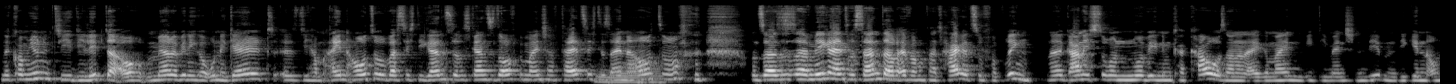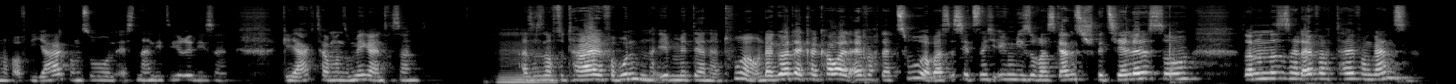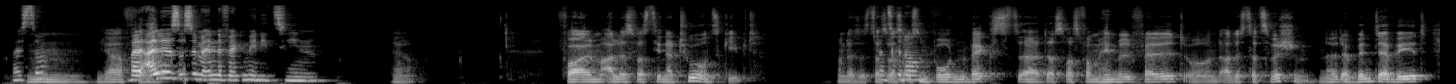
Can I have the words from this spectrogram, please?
eine Community, die lebt da auch mehr oder weniger ohne Geld. Äh, haben ein Auto, was sich die ganze, das ganze Dorfgemeinschaft teilt sich das wow. eine Auto. Und so, also es ist halt mega interessant, da auch einfach ein paar Tage zu verbringen. Ne? Gar nicht so nur wegen dem Kakao, sondern allgemein, wie die Menschen leben. Die gehen auch noch auf die Jagd und so und essen dann die Tiere, die sie gejagt haben und so mega interessant. Hm. Also es ist noch total verbunden eben mit der Natur. Und da gehört der Kakao halt einfach dazu, aber es ist jetzt nicht irgendwie so was ganz Spezielles so, sondern das ist halt einfach Teil vom Ganzen. Weißt du? Mm, ja. Weil alles ist im Endeffekt Medizin. Ja. Vor allem alles, was die Natur uns gibt. Und das ist das, Ganz was genau. aus dem Boden wächst, äh, das, was vom Himmel fällt und alles dazwischen. Ne? Der Wind, der weht.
